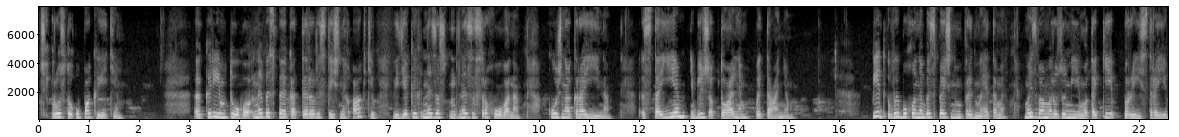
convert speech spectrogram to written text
чи просто у пакеті. Крім того, небезпека терористичних актів, від яких не застрахована кожна країна, стає більш актуальним питанням. Під вибухонебезпечними предметами ми з вами розуміємо такі пристрої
